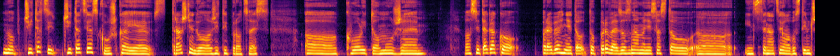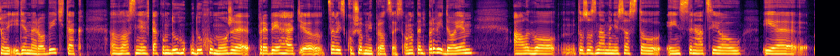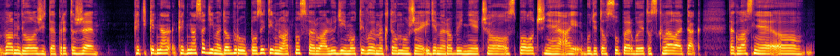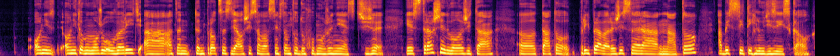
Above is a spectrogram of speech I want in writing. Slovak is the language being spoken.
No, čítacia skúška je strašne dôležitý proces kvôli tomu, že vlastne tak ako prebehne to, to prvé zoznámenie sa s tou uh, inscenáciou alebo s tým, čo ideme robiť, tak uh, vlastne v takom duchu, duchu môže prebiehať uh, celý skúšobný proces. Ono ten prvý dojem alebo to zoznámenie sa s tou inscenáciou je veľmi dôležité, pretože keď, keď, na, keď nasadíme dobrú pozitívnu atmosféru a ľudí motivujeme k tomu, že ideme robiť niečo spoločne, aj bude to super, bude to skvelé, tak, tak vlastne uh, oni, oni tomu môžu uveriť a, a ten, ten proces ďalší sa vlastne v tomto duchu môže niesť. Čiže je strašne dôležitá uh, táto príprava režiséra na to, aby si tých ľudí získal.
